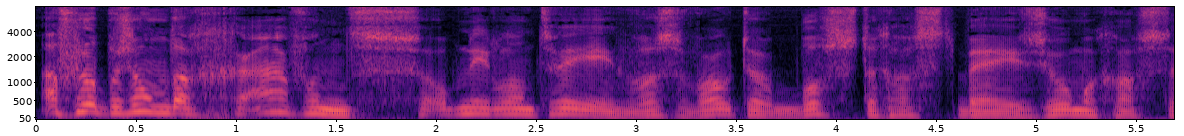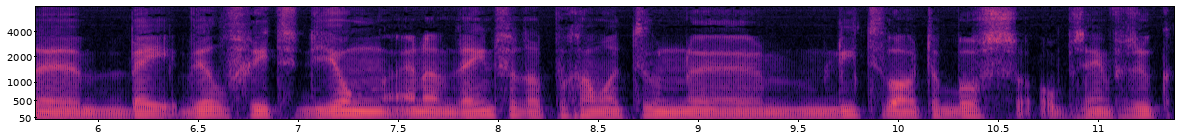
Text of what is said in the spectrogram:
Afgelopen zondagavond op Nederland 2 was Wouter Bos te gast bij Zomergasten bij Wilfried de Jong. En aan het eind van dat programma toen eh, liet Wouter Bos op zijn verzoek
